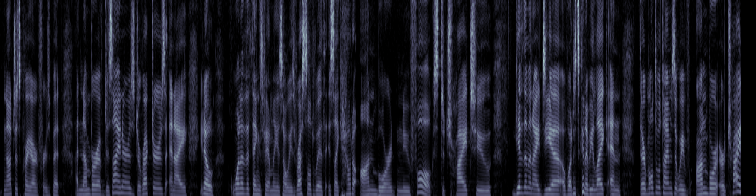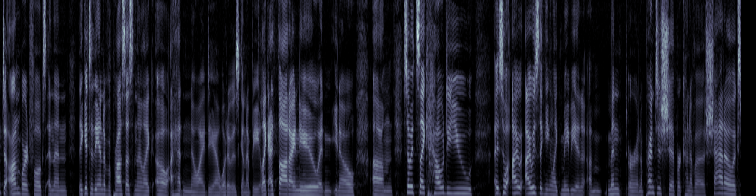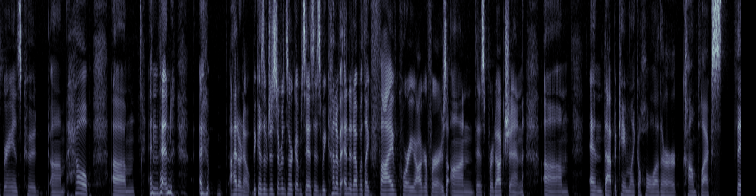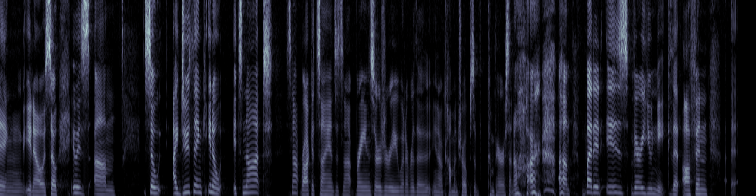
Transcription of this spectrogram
not just choreographers, but a number of designers, directors, and I, you know, one of the things Phamaly has always wrestled with is like how to onboard new folks to try to give them an idea of what it's going to be like. And there are multiple times that we've onboard or tried to onboard folks, and then they get to the end of a process and they're like, "Oh, I had no idea what it was going to be. Like I thought I knew," and you know, um, so it's like, how do you? Uh, so I, I was thinking like maybe an, a ment- or an apprenticeship or kind of a shadow experience could um, help. Um, and then I don't know, because of just different circumstances, we kind of ended up with like five choreographers on this production. Um, and that became like a whole other complex thing, you know. So it was, um, so I do think, you know, it's not it's not rocket science it's not brain surgery whatever the you know common tropes of comparison are. Um, but it is very unique that often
